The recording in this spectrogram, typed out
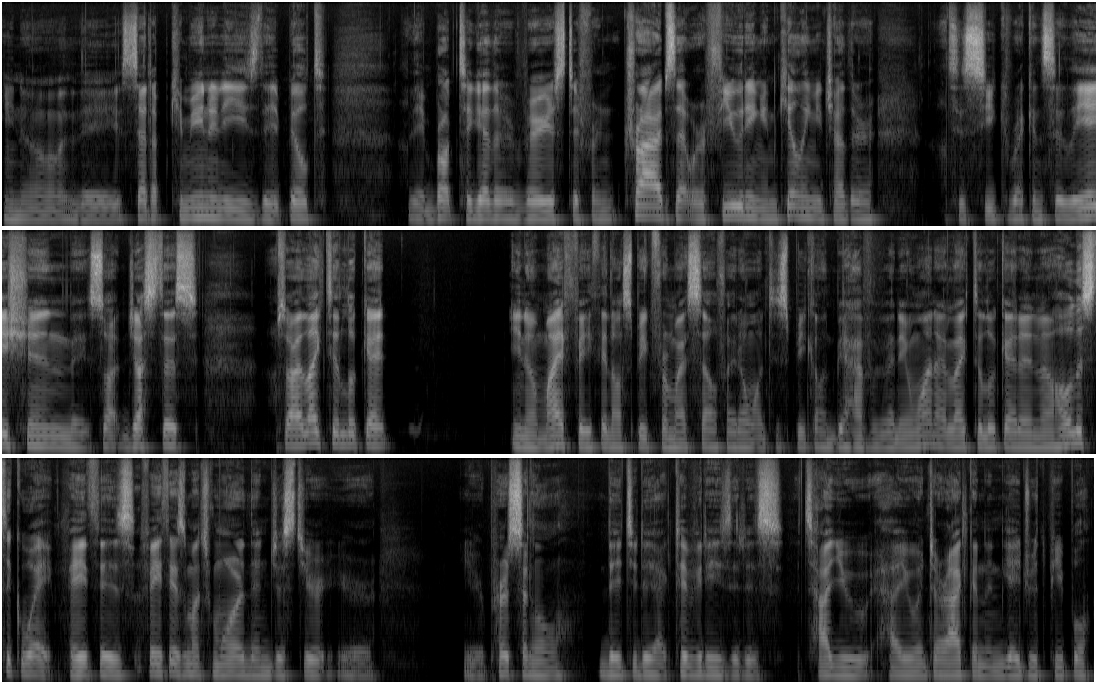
you know they set up communities. They built. They brought together various different tribes that were feuding and killing each other to seek reconciliation. They sought justice. So I like to look at you know my faith and i'll speak for myself i don't want to speak on behalf of anyone i like to look at it in a holistic way faith is faith is much more than just your your your personal day-to-day activities it is it's how you how you interact and engage with people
